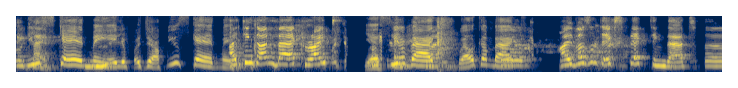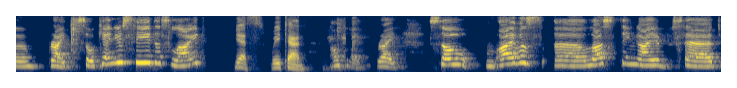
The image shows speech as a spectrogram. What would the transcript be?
you scared me, mm-hmm. You scared me. I think I'm back, right? Yes, okay. you're back. Right. Welcome back. I wasn't expecting that. Uh, right. So can you see the slide? Yes, we can. Okay, right. So I was, uh, last thing I said,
